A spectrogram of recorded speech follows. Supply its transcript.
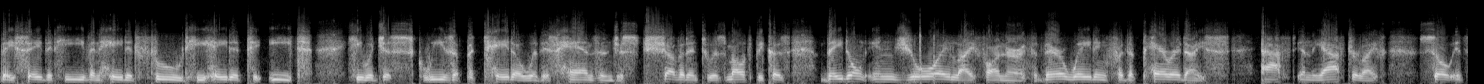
they say that he even hated food. He hated to eat. He would just squeeze a potato with his hands and just shove it into his mouth because they don't enjoy life on earth. They're waiting for the paradise aft in the afterlife. So it's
